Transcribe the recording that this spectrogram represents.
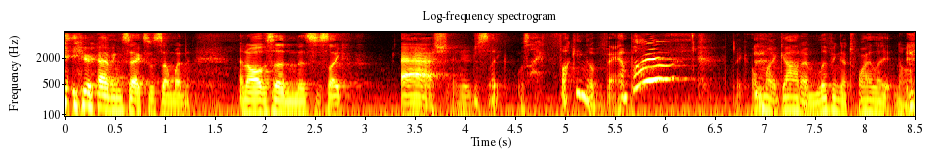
you're having sex with someone and all of a sudden this is like ash and you're just like was i fucking a vampire like oh my god i'm living a twilight novel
